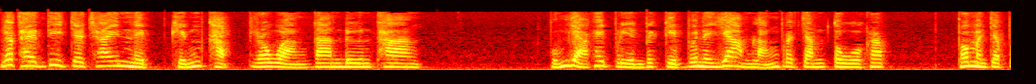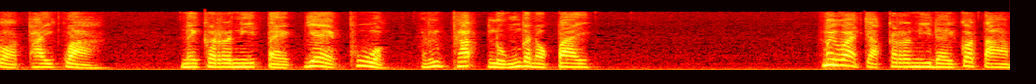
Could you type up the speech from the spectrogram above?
และแทนที่จะใช้เน็บเข็มขัดระหว่างการเดินทาง ผมอยากให้เปลี่ยนไปเก็บไว้ในย่ามหลังประจำตัวครับ เพราะมันจะปลอดภัยกว่า ในกรณีแตกแยกพวกหรือพลัดหลงกันออกไป ไม่ว่าจากกรณีใดก็ตาม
